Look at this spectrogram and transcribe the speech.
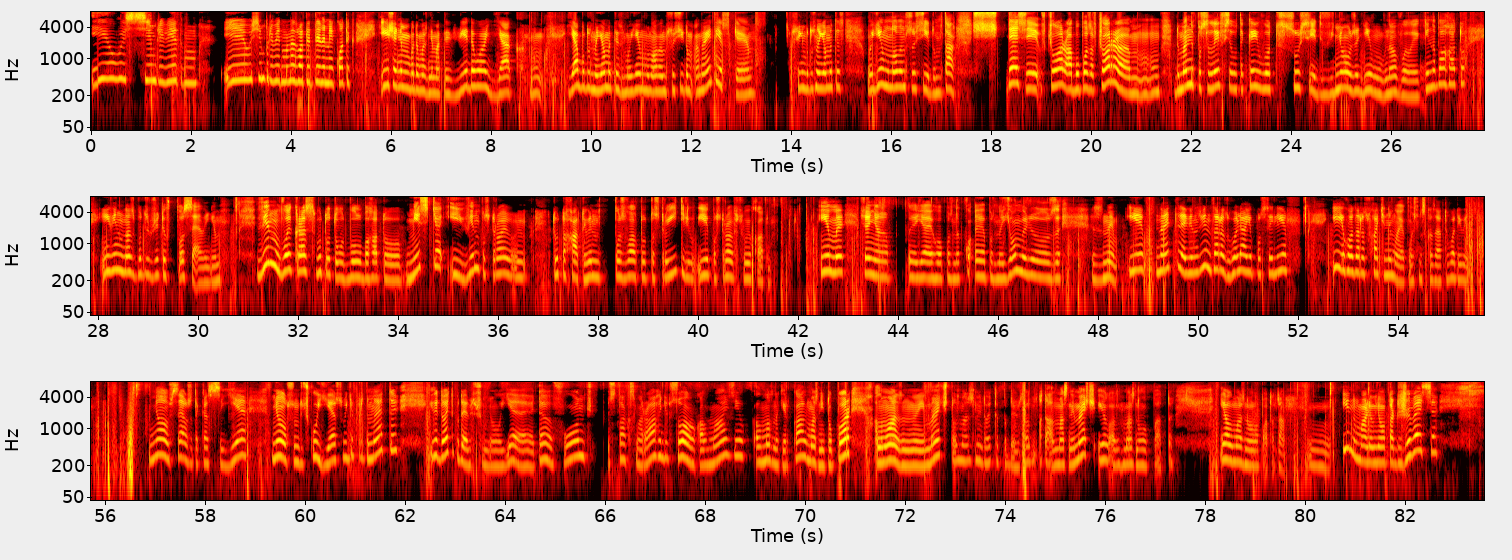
І усім привіт! І усім привіт! Мене звати Тина мій котик. І сьогодні ми будемо знімати відео, як я буду знайомити з моїм новим сусідом. А знаєте з ким? Сьогодні буду знайомити з моїм новим сусідом. Так, десь вчора або позавчора до мене поселився такий от сусід. В нього вже дім на великий набагато, і він у нас буде жити в поселенні. Він якраз тут от було багато місця, і він построїв тут хату. Він позвав тут строїтелів і построїв свою хату. І ми сьогодні я його познако... е, познайомлю з, з ним. І знаєте, він, він зараз гуляє по селі, і його зараз в хаті немає, як можна сказати. От дивіться. В нього все вже таке є. В нього в сундучку є свої предмети. І давайте подивимося, що в нього є телефон, стак смарагдів, 40 алмазів, алмазна кірка, алмазний топор, алмазний меч, алмазний, давайте подивимося. А, та, алмазний меч і алмазна лопата. І алмазна лопата, так. І нормально в нього так живеться.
